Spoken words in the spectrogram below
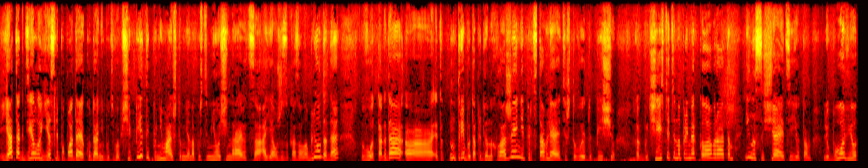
Я так делаю, если попадаю куда-нибудь в общепит и понимаю, что мне, допустим, не очень нравится, а я уже заказала блюдо, да, вот, тогда а, это ну, требует определенных вложений. Представляете, что вы эту пищу как бы чистите, например, коловратом и насыщаете ее там любовью,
